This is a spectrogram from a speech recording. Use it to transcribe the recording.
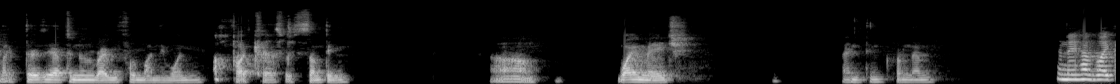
like Thursday afternoon, right before Monday morning Oh podcast or something. Um, YMH. Anything from them? And they have like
